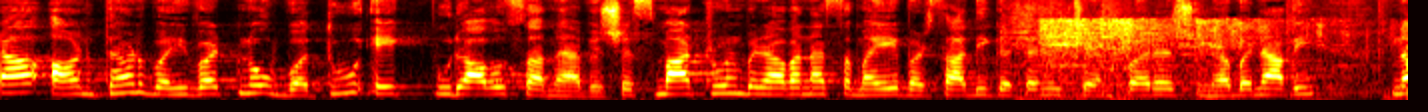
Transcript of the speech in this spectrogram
અણધણ વહીવટનો વધુ એક પુરાવો સામે આવ્યો છે. સ્માર્ટ રોડ બનાવવાના સમયે વરસાદી ગટરની ચેમ્બર જ ન બનાવી, ન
